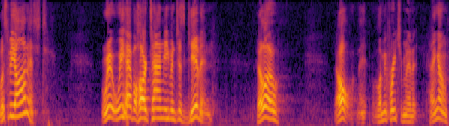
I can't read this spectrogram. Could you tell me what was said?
let's be honest. We, we have a hard time even just giving. Hello. Oh, let me preach a minute. Hang on.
